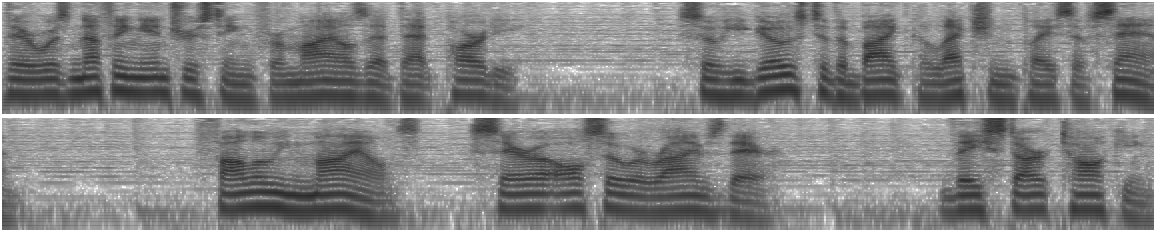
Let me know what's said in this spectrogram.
There was nothing interesting for Miles at that party. So he goes to the bike collection place of Sam. Following Miles, Sarah also arrives there. They start talking.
